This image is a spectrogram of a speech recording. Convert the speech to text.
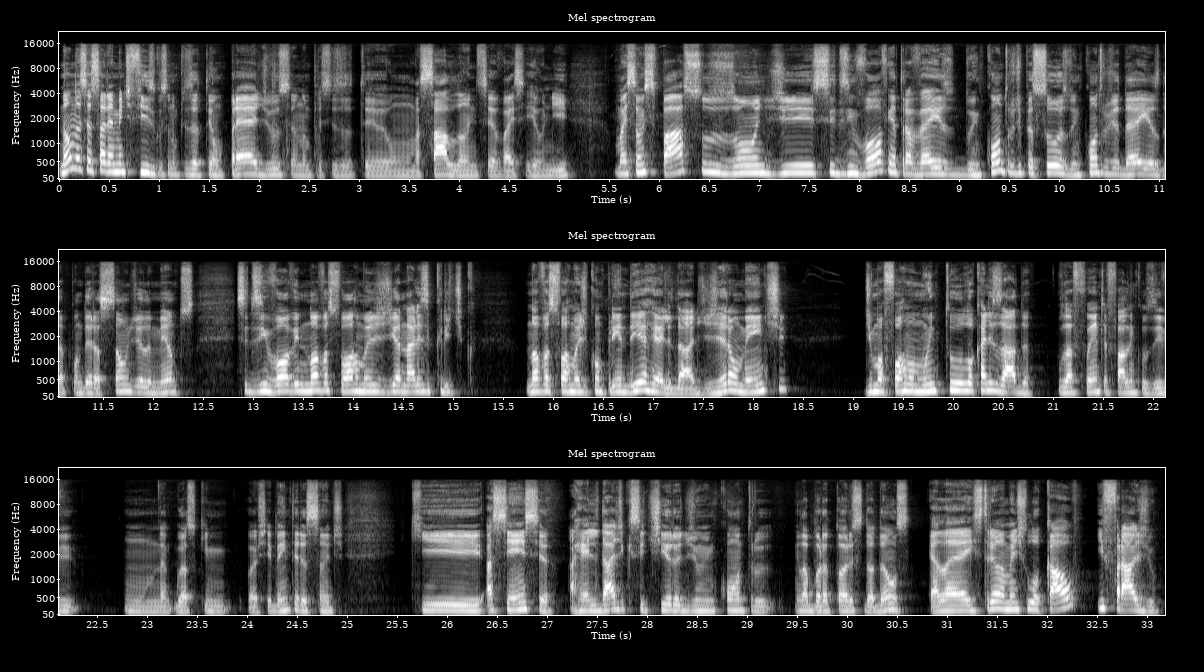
Não necessariamente físico, você não precisa ter um prédio, você não precisa ter uma sala onde você vai se reunir, mas são espaços onde se desenvolvem através do encontro de pessoas, do encontro de ideias, da ponderação de elementos, se desenvolvem novas formas de análise crítica, novas formas de compreender a realidade. Geralmente, de uma forma muito localizada. O Lafuente fala, inclusive, um negócio que eu achei bem interessante, que a ciência, a realidade que se tira de um encontro em laboratórios cidadãos, ela é extremamente local e frágil.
